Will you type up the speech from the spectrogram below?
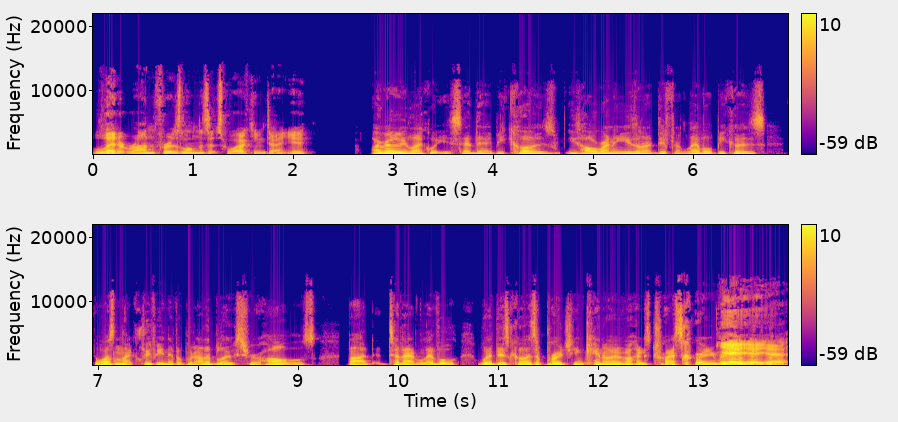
let it run for as long as it's working, don't you? I really like what you said there because his whole running is on a different level because it wasn't like Cliffy never put other blokes through holes, but to that level where this guy's approaching Ken Irvine's try scoring record. Yeah, yeah,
